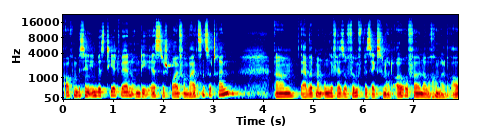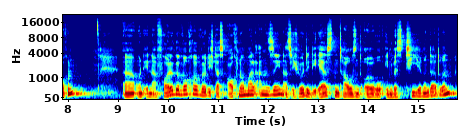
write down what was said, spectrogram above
auch ein bisschen investiert werden, um die erste Spreu vom Weizen zu trennen. Ähm, da wird man ungefähr so 500 bis 600 Euro für eine Woche mal brauchen. Äh, und in der Folgewoche würde ich das auch nochmal ansehen. Also ich würde die ersten 1000 Euro investieren da drin,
